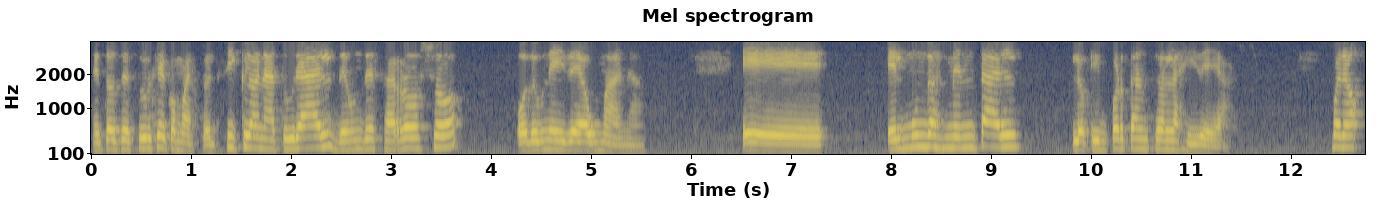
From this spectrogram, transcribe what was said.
Entonces surge como esto, el ciclo natural de un desarrollo o de una idea humana. Eh, el mundo es mental, lo que importan son las ideas. Bueno,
